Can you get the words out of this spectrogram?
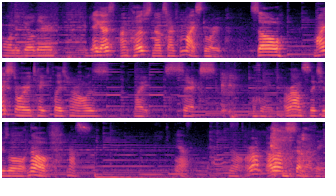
I want to go there. Again. Hey guys, I'm Clips. Now it's time for my story. So, my story takes place when I was like six, I think, around six years old. No, not. Yeah, no, around around seven, I think.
